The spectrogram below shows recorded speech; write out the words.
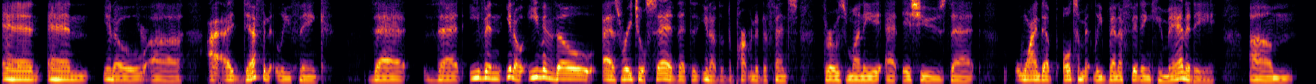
And and you know, uh, I, I definitely think that that even you know even though as Rachel said that the you know the Department of Defense throws money at issues that wind up ultimately benefiting humanity um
